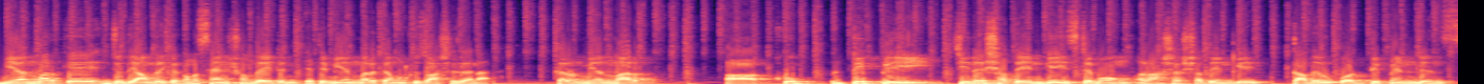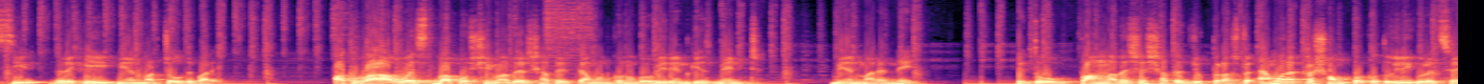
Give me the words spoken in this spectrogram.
মিয়ানমারকে যদি আমেরিকা কোনো স্যাংশন দেয় এতে মিয়ানমারে তেমন কিছু আসে যায় না। কারণ মিয়ানমার খুব ডিপলি চীনের সাথে এনগেজড এবং রাশিয়ার সাথে এনগেজ তাদের উপর ডিপেন্ডেন্সি রেখেই মিয়ানমার চলতে পারে। অথবা ওয়েস্ট বা পশ্চিমাদের সাথে তেমন কোনো গভীর এনগেজমেন্ট মিয়ানমারের নেই। কিন্তু বাংলাদেশের সাথে যুক্তরাষ্ট্র এমন একটা সম্পর্ক তৈরি করেছে,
